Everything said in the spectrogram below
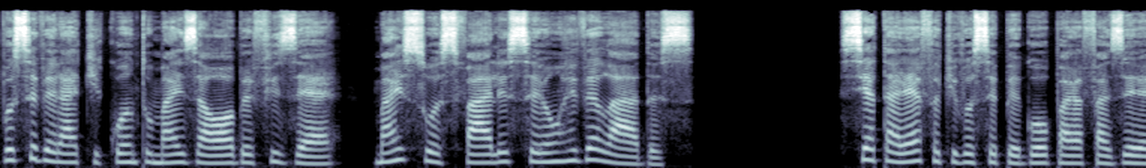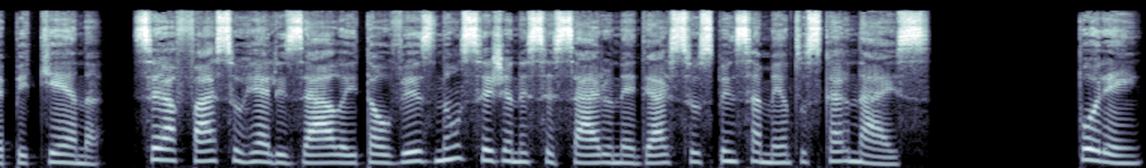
você verá que quanto mais a obra fizer, mais suas falhas serão reveladas. Se a tarefa que você pegou para fazer é pequena, será fácil realizá-la e talvez não seja necessário negar seus pensamentos carnais. Porém,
